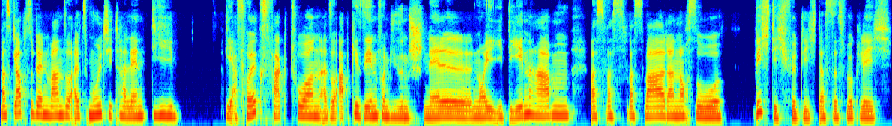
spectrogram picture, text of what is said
was glaubst du denn waren so als Multitalent die, die Erfolgsfaktoren, also abgesehen von diesem schnell neue Ideen haben, was, was, was war dann noch so wichtig für dich, dass das wirklich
